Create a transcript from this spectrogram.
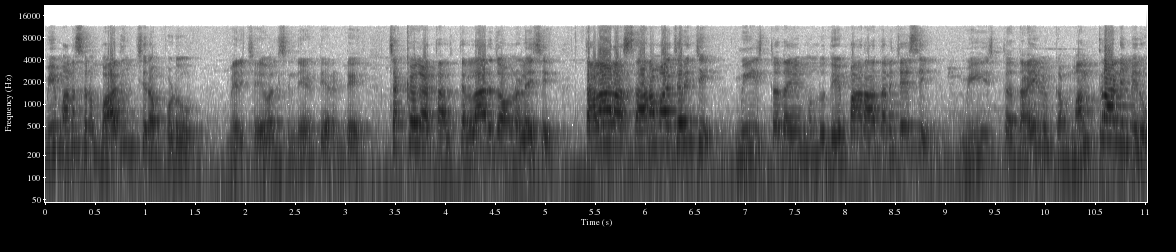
మీ మనసును బాధించినప్పుడు మీరు చేయవలసింది ఏంటి అంటే చక్కగా త తెల్లారుజామున లేచి తలారా స్నానమాచరించి మీ ఇష్టదయం ముందు దీపారాధన చేసి మీ ఇష్టదయం యొక్క మంత్రాన్ని మీరు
